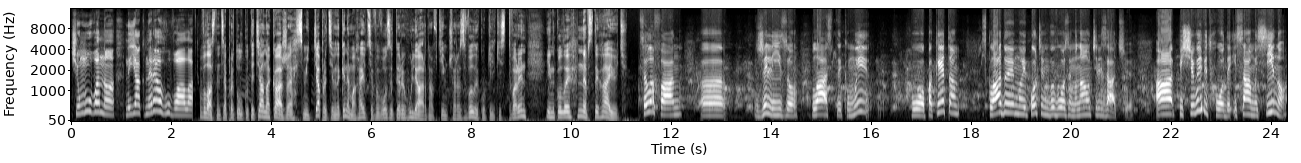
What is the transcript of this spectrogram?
чому вона ніяк не реагувала? Власниця притулку Тетяна каже, сміття працівники намагаються вивозити регулярно, втім, через велику кількість тварин інколи не встигають. целофан, е, желізо, пластик. Ми по пакетам складуємо і потім вивозимо на утилізацію. А пищові відходи і саме сіно,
